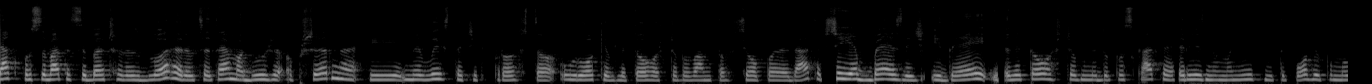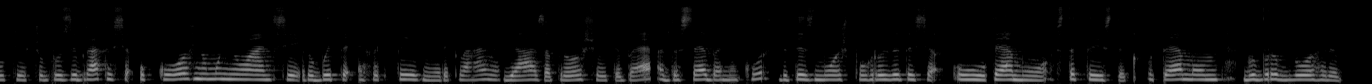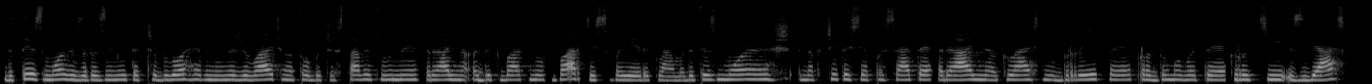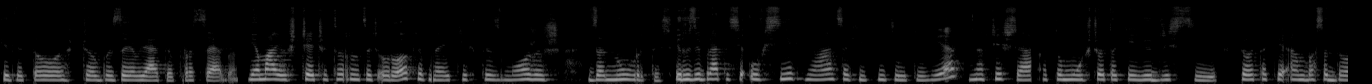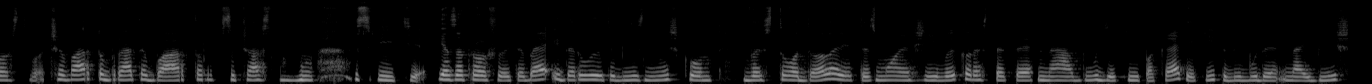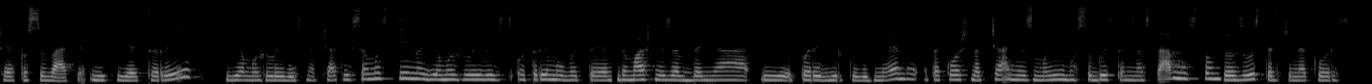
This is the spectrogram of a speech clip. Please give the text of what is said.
Як просувати себе через блогерів? Це тема дуже обширна і не вистачить просто уроків для того, щоб вам то все передати. Ще є безліч ідей, і для того, щоб не допускати різноманітні типові помилки, щоб розібратися у кожному нюансі, робити ефективні реклами. Я запрошую тебе до себе на курс, де ти зможеш погрузитися у тему статистик, у тему вибору блогерів, де ти зможеш зрозуміти, чи блогери не наживаються на тобі, чи ставлять вони реально адекватну вартість своєї реклами, де ти зможеш навчитися писати реально класні брифи, продумувати круті зв'язки для того, щоб заявляти про себе. Я маю ще 14 уроків, на яких ти зможеш зануритись і розібратися у всіх нюансах, які тільки є. Навчишся тому, що таке UGC, що таке амбасадорство, чи варто брати бартер в сучасному світі. Я запрошую тебе і дарую тобі знижку в 100 доларів. Ти зможеш її використати на будь-який пакет, який тобі буде найбільше пасувати. Їх є три. Є можливість навчатися самостійно, є можливість отримувати домашні завдання і перевірку від мене, а також навчання з моїм особистим наставництвом. До зустрічі на курсі.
